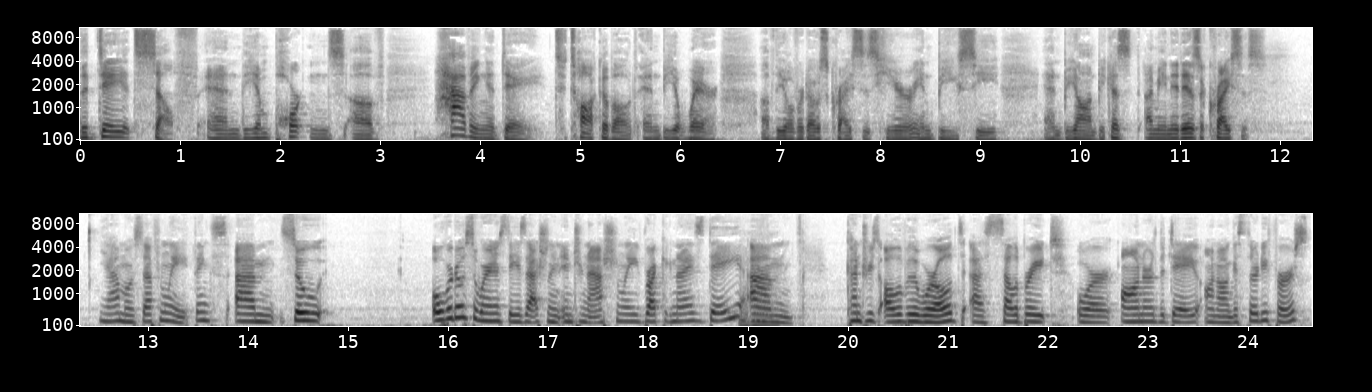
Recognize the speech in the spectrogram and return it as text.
the day itself and the importance of having a day to talk about and be aware of the overdose crisis here in BC and beyond? Because, I mean, it is a crisis. Yeah, most definitely. Thanks. Um, so, Overdose Awareness Day is actually an internationally recognized day. Mm-hmm. Um, countries all over the world uh, celebrate or honor the day on August 31st.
